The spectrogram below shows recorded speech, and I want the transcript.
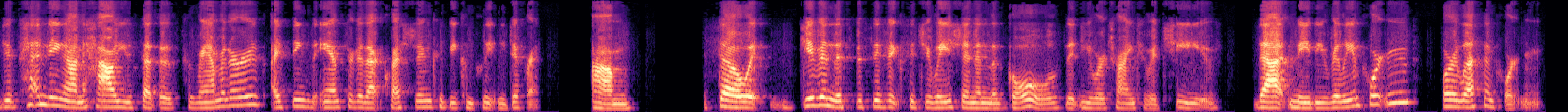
depending on how you set those parameters, I think the answer to that question could be completely different. Um, so given the specific situation and the goals that you are trying to achieve, that may be really important or less important.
